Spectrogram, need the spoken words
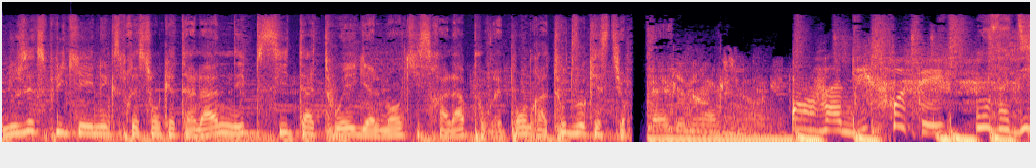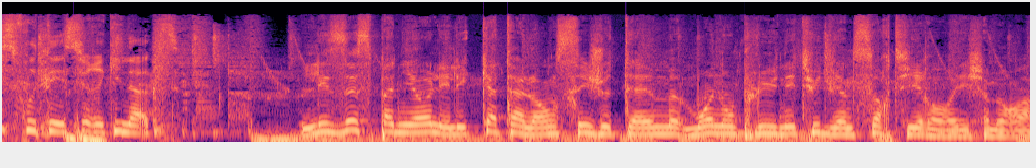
nous expliquer une expression catalane. Et Psy Tatoué également qui sera là pour répondre à toutes vos questions. On va disfruter. On va disfruter sur Equinox. Les Espagnols et les Catalans, c'est je t'aime, moi non plus. Une étude vient de sortir, Aurélie Chamorra.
